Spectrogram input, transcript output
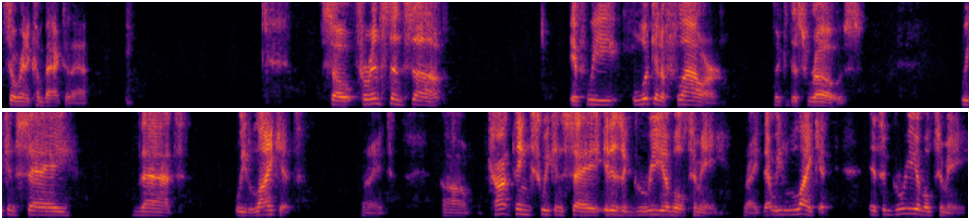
So we're going to come back to that. So, for instance, uh, if we look at a flower, look at this rose, we can say that we like it, right? Um, Kant thinks we can say it is agreeable to me, right? That we like it. It's agreeable to me.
